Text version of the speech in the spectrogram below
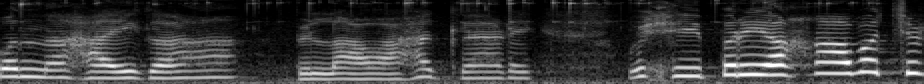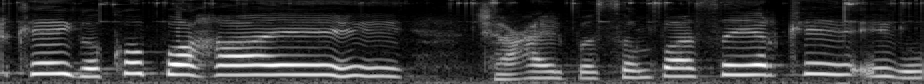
wadnahayga bilaawa ha gaadhay. Wixii baryahaaba jidhkayga ku bahay jacayl basanbaasa yarkii igu.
